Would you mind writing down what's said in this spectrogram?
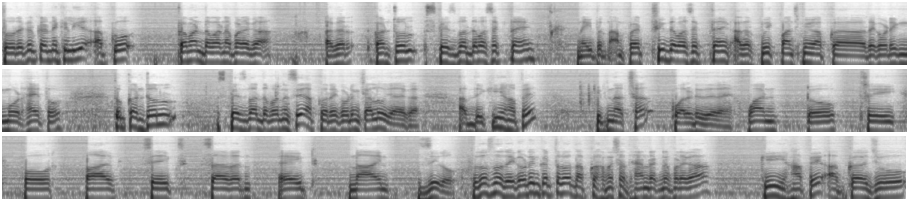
तो रिकॉर्ड करने के लिए आपको कमांड दबाना पड़ेगा। अगर कंट्रोल स्पेस बार दबा सकते हैं, नहीं तो नाम पैड थ्री दबा सकते हैं। अगर क्विक पंच में आपका रिकॉर्डिंग मोड है तो। तो कंट्रोल स्पेस बार दबाने से आपका रिकॉर्डिंग चालू हो जाएगा। अब देखिए यहाँ पे कितना अच्छा क्वालिटी दे रहा है। One two three four five six seven eight nine zero तो दोस्तों रिकॉर्डिंग करते वक्त आपको हमेशा ध्यान रखना पड़ेगा कि यहाँ पे आपका जो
